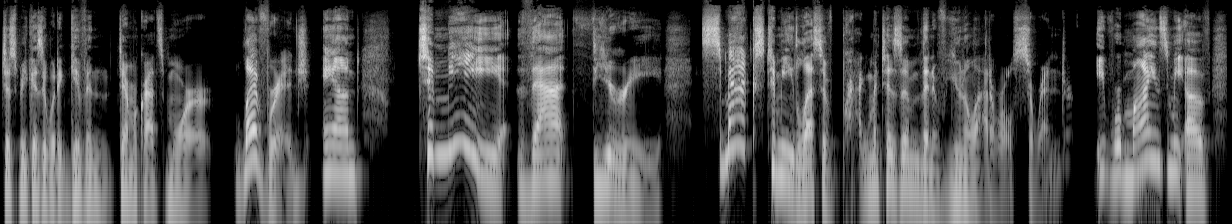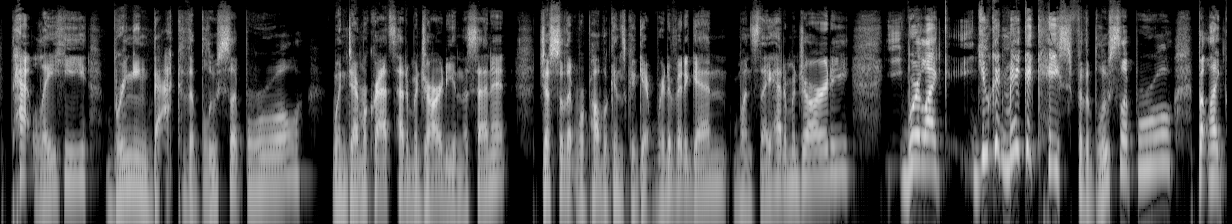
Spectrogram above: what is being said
just because it would have given Democrats more leverage. And to me, that theory smacks to me less of pragmatism than of unilateral surrender. It reminds me of Pat Leahy bringing back the blue slip rule when Democrats had a majority in the Senate, just so that Republicans could get rid of it again once they had a majority. We're like, you can make a case for the blue slip rule, but like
